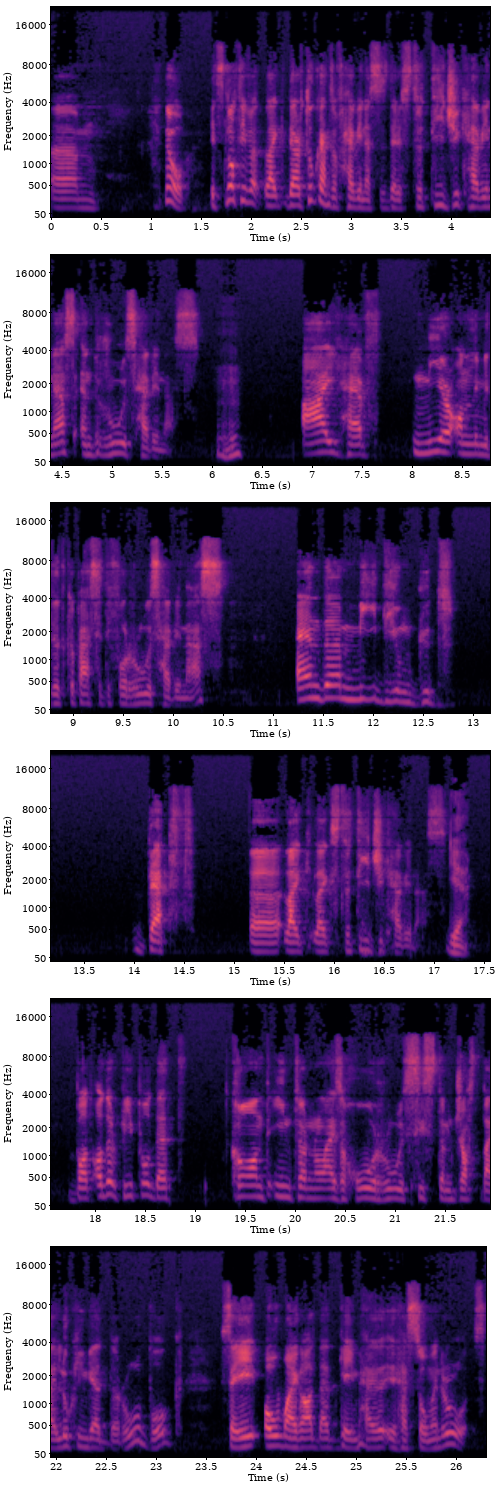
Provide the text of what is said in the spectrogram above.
um no it's not even like there are two kinds of heavinesses. There is strategic heaviness and rules heaviness. I have near unlimited capacity for rules heaviness and a medium good depth uh, like like strategic heaviness. Yeah. but other people that can't internalize a whole rule system just by looking at the rule book say oh my god that game has, it has so many rules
